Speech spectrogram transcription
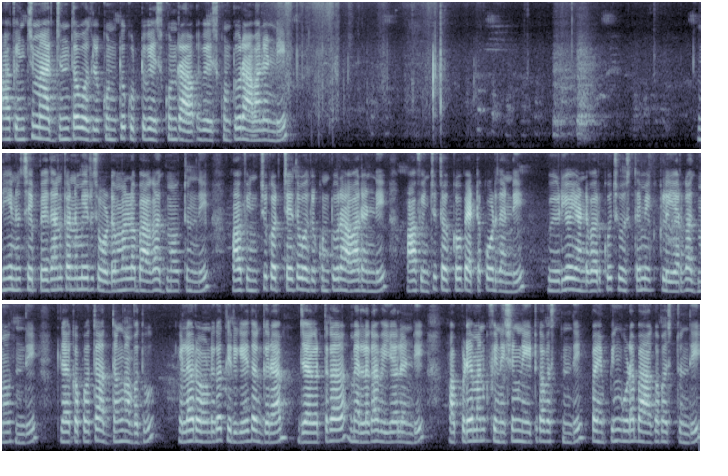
హాఫ్ ఇంచ్ మార్జిన్తో వదులుకుంటూ కుట్టు వేసుకుని రా వేసుకుంటూ రావాలండి. నేను చెప్పేదానికన్నా మీరు చూడడం వల్ల బాగా అర్థమవుతుంది. హాఫ్ ఇంచు ఖర్చు అయితే వదులుకుంటూ రావాలండి. హాఫ్ ఇంచు తక్కువ పెట్టకూడదండి. వీడియో ఎండ్ వరకు చూస్తే మీకు క్లియర్గా అర్థమవుతుంది. లేకపోతే అర్థం అవ్వదు. ఇలా రౌండ్గా తిరిగే దగ్గర జాగ్రత్తగా మెల్లగా వేయాలండి. అప్పుడే మనకు ఫినిషింగ్ నీట్గా వస్తుంది. పైపింగ్ కూడా బాగా వస్తుంది.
